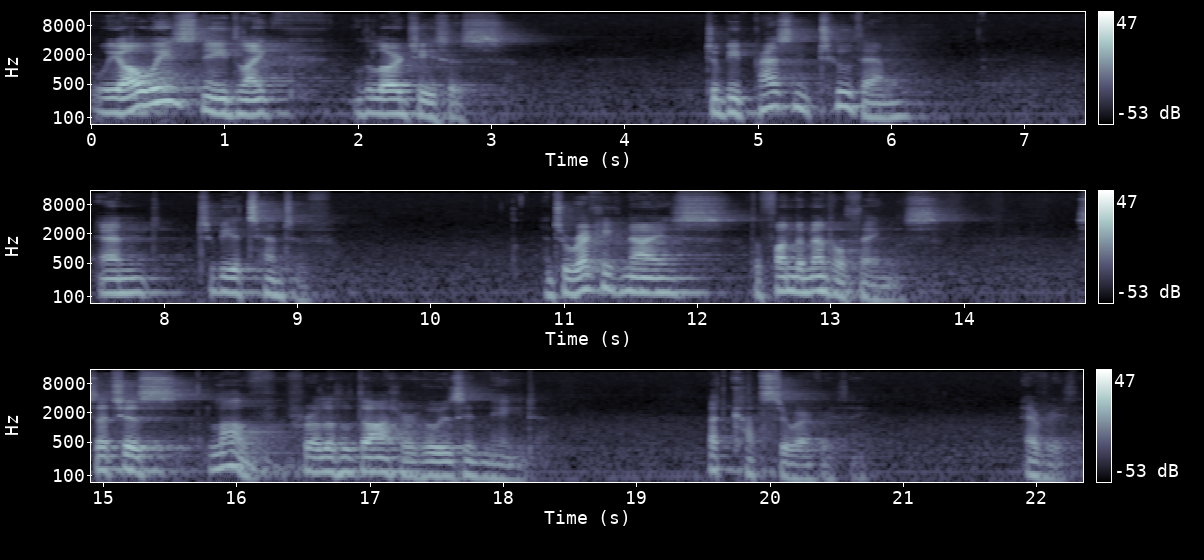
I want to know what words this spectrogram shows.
we always need, like the Lord Jesus, to be present to them and to be attentive and to recognize the fundamental things, such as love for a little daughter who is in need. That cuts through everything. Everything.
